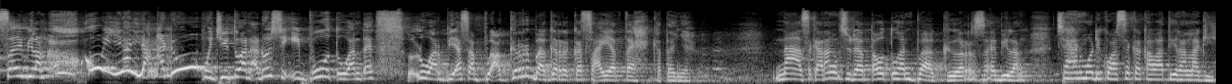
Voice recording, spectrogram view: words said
Saya bilang oh iya ya aduh puji Tuhan aduh si ibu Tuhan teh luar biasa bager bager ke saya teh katanya. Nah sekarang sudah tahu Tuhan bager saya bilang jangan mau dikuasai kekhawatiran lagi.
